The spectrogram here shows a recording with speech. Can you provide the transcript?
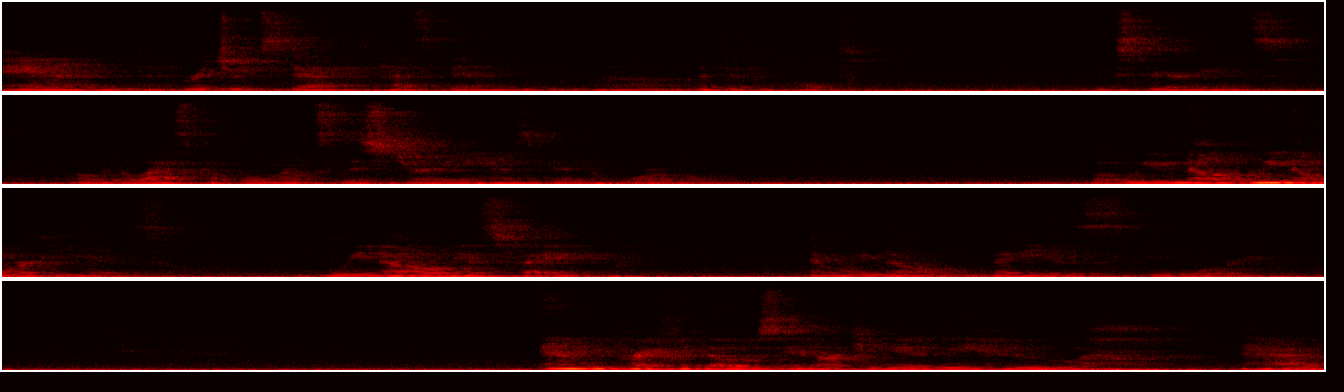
And Richard's death has been a difficult experience. Over the last couple of months, this journey has been horrible. But we know we know where he is. We know his faith, and we know that he is in glory. And we pray for those in our community who have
